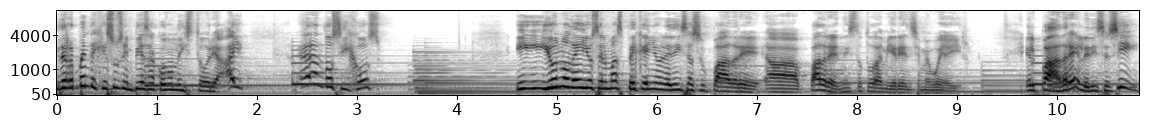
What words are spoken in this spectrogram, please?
Y de repente Jesús empieza con una historia. Ay, eran dos hijos. Y, uno de ellos, el más pequeño, le dice a su padre, ah, padre, necesito toda mi herencia, me voy a ir. El padre le dice, sí.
